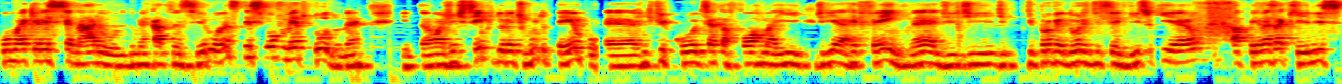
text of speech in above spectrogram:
como é que era esse cenário do mercado financeiro antes desse movimento todo, né? Então a gente sempre durante muito tempo é, a gente ficou de certa forma aí diria refém, né, de, de, de, de provedores de serviço que eram apenas aqueles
